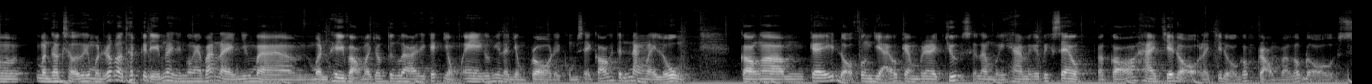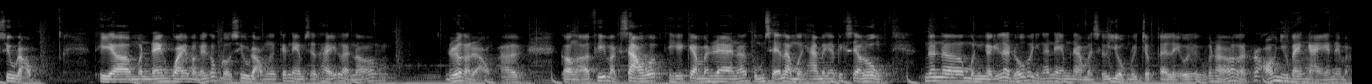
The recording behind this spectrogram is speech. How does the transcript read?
Uh, mình thật sự thì mình rất là thích cái điểm này trên con iPad này nhưng mà mình hy vọng là trong tương lai thì các dòng E cũng như là dòng Pro thì cũng sẽ có cái tính năng này luôn. Còn um, cái độ phân giải của camera trước sẽ là 12 megapixel và có hai chế độ là chế độ góc rộng và góc độ siêu rộng thì uh, mình đang quay bằng cái góc độ siêu rộng nên các anh em sẽ thấy là nó rất là rộng. Ừ. còn ở phía mặt sau á, thì cái camera nó cũng sẽ là 12 megapixel luôn. Nên uh, mình nghĩ là đối với những anh em nào mà sử dụng để chụp tài liệu thì phải nói là rõ như ban ngày anh em ạ.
